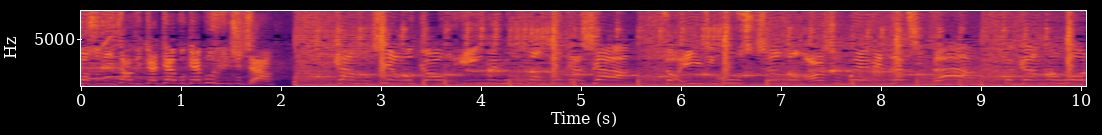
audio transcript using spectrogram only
告诉你到底该该不该不停去讲。看不见我高，因为目光不看下，早已经忽视成功，而是未免太期待。快看看我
